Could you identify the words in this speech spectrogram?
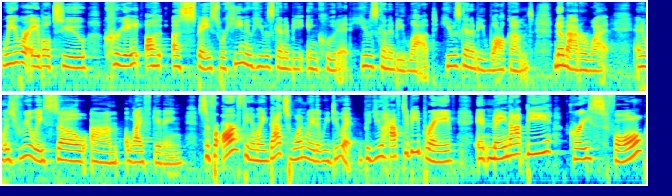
we were able to create a, a space where he knew he was going to be included. He was going to be loved. He was going to be welcomed no matter what. And it was really so um, life giving. So for our family, that's one way that we do it. But you have to be brave. It may not be graceful,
